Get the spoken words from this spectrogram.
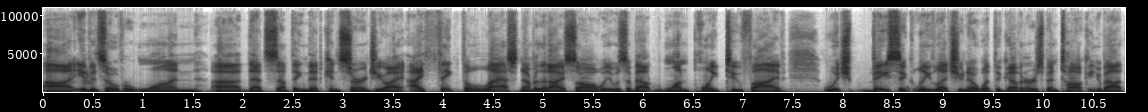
Mm-hmm. If it's over one, that's something that concerns you. I, I think the last number that I saw it was about 1.25, which basically lets you know what the governor has been talking about.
